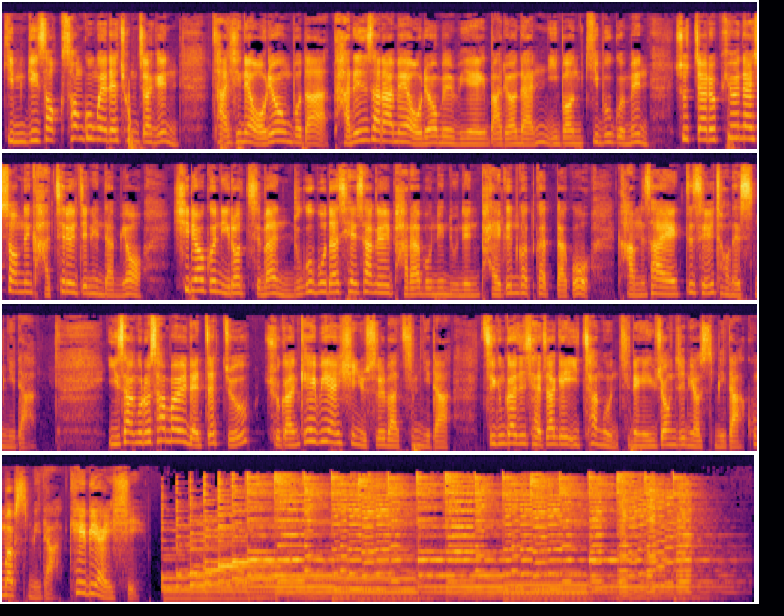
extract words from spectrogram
김기석 성공회대 총장은 자신의 어려움보다 다른 사람의 어려움을 위해 마련한 이번 기부금은 숫자로 표현할 수 없는 가치를 지닌다며 시력은 이렇지만 누구보다 세상을 바라보는 눈은 밝은 것 같다고 감사의 뜻을 전했습니다. 이상으로 3월 넷째 주 주간 KBIC 뉴스를 마칩니다. 지금까지 제작의 이창훈, 진행의 유정진이었습니다. 고맙습니다. KBIC.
